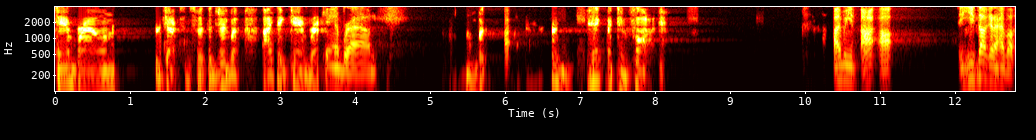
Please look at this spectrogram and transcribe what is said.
Cam Brown, or Jackson Smith-Njigba? I think Cam Brown, Cam Brown. but I Hickman can fly. I mean, I, I he's not going to have a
